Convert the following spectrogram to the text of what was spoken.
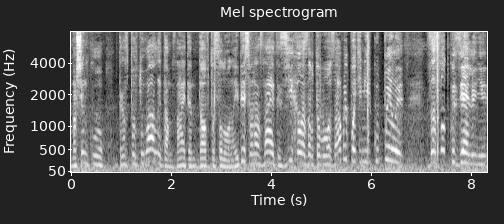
машинку транспортували там, знаєте, до автосалону, і десь вона, знаєте, з'їхала з автовоза, а ви потім її купили за сотку зелені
